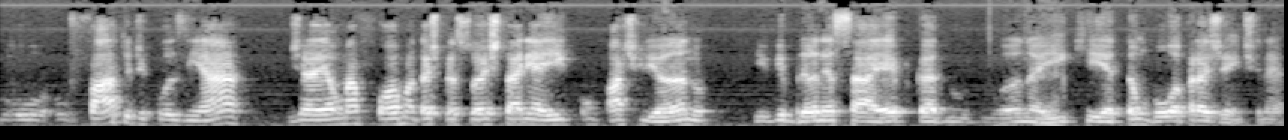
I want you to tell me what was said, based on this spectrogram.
o, o fato de cozinhar já é uma forma das pessoas estarem aí compartilhando, e vibrando essa época do, do ano aí que é tão boa pra gente, né?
